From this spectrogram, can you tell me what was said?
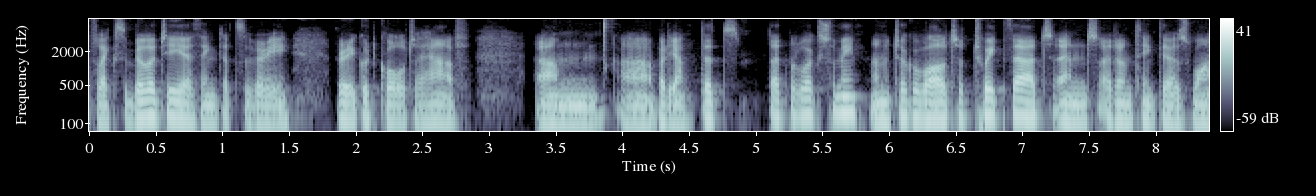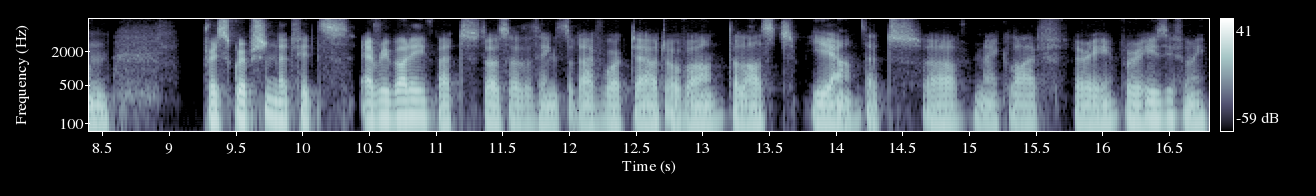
flexibility. I think that's a very, very good goal to have. Um, uh, but yeah, that's that works for me. And it took a while to tweak that. And I don't think there's one prescription that fits everybody, but those are the things that I've worked out over the last year that uh, make life very, very easy for me.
